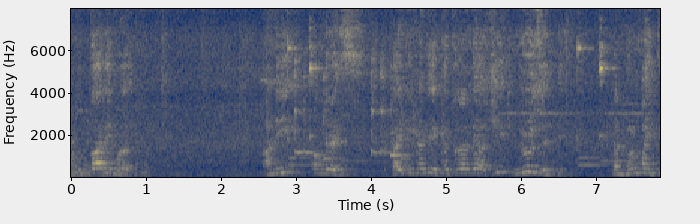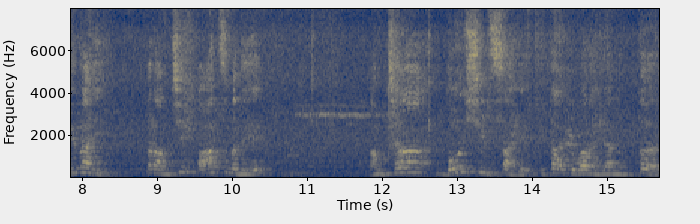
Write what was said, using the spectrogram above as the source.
तुतारी बळ. आणि काँग्रेस. काही ठिकाणी एकत्र आले अशी न्यूज येते. कन्फर्म माहिती नाही. पण आमची पाच मध्ये आमच्या दोन शीट्स आहेत तिथं आम्ही उभा राहिल्यानंतर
